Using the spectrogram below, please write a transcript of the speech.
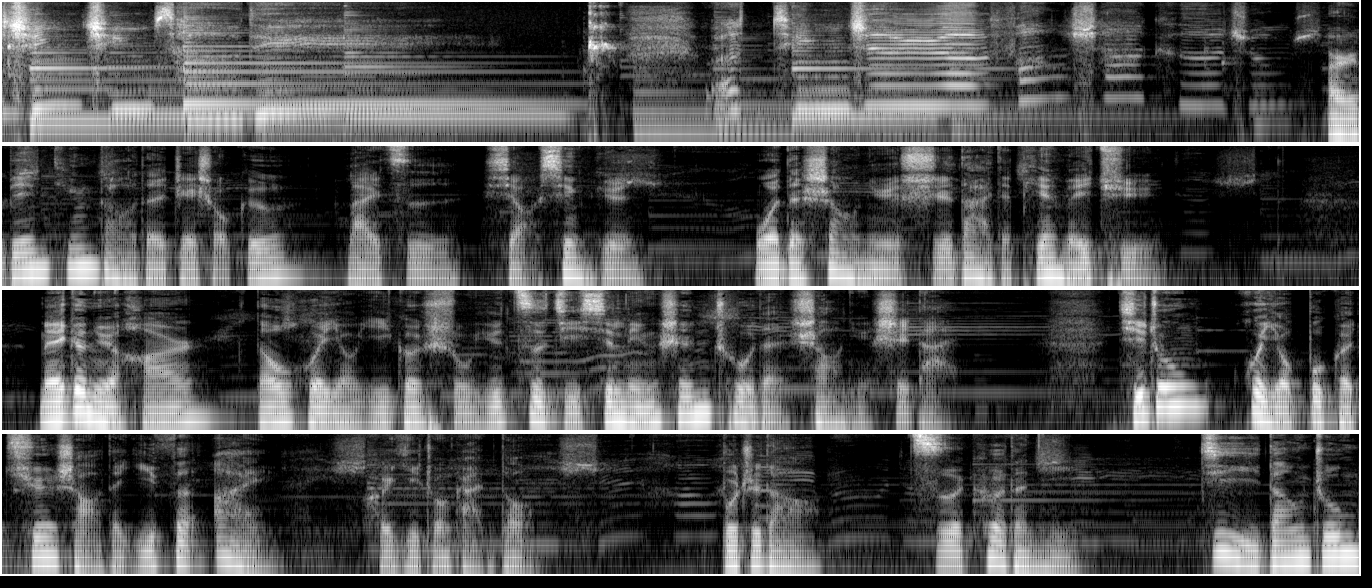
青青草地。我听见远方下课钟。耳边听到的这首歌来自《小幸运》，我的少女时代的片尾曲。每个女孩都会有一个属于自己心灵深处的少女时代，其中会有不可缺少的一份爱和一种感动。不知道此刻的你，记忆当中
